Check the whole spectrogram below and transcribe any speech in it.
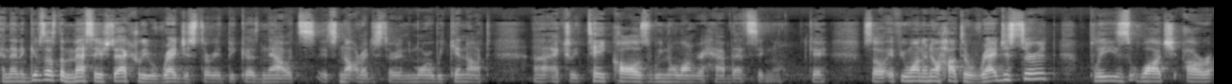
and then it gives us the message to actually register it because now it's it's not registered anymore. We cannot uh, actually take calls. We no longer have that signal okay? So if you want to know how to register it please watch our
